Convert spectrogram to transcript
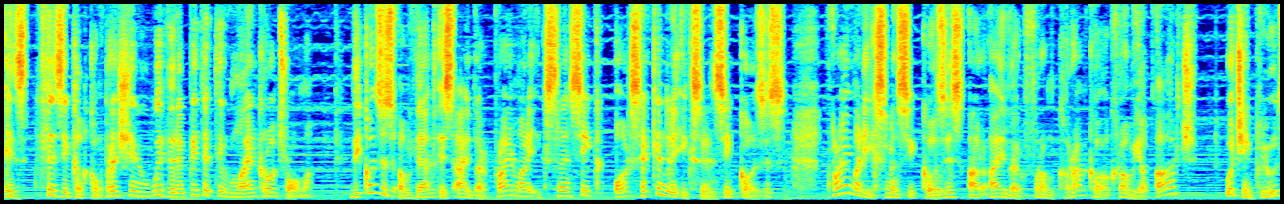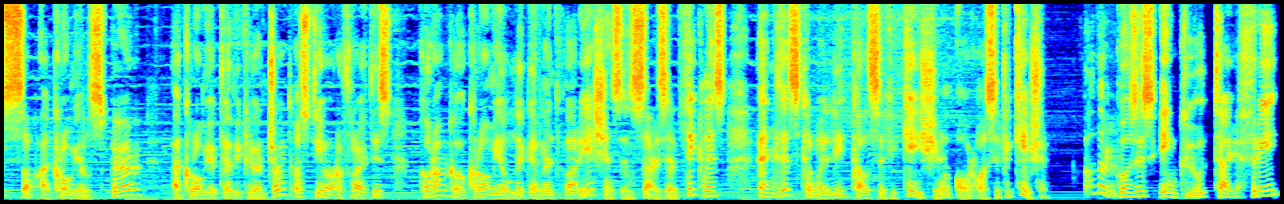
is physical compression with repetitive microtrauma. The causes of that is either primary extrinsic or secondary extrinsic causes. Primary extrinsic causes are either from coracoacromial arch, which includes subacromial spur, acromioclavicular joint osteoarthritis, coracoacromial ligament variations in size and thickness, and less commonly calcification or ossification. Other causes include type 3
